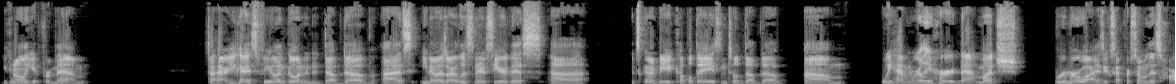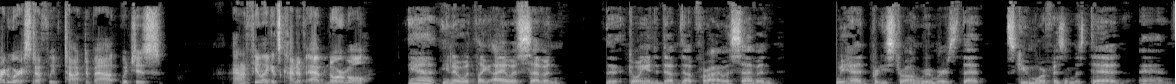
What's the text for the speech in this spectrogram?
you can only get from them. So how are you guys feeling going into Dub Dub? Uh, as you know, as our listeners hear this, uh, it's going to be a couple days until Dub Dub. Um, we haven't really heard that much rumor wise, except for some of this hardware stuff we've talked about, which is I don't feel like it's kind of abnormal. Yeah, you know, with like iOS seven, the going into Dub Dub for iOS seven, we had pretty strong rumors that skeuomorphism was dead and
